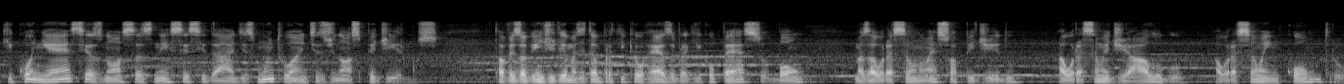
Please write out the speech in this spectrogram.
que conhece as nossas necessidades muito antes de nós pedirmos. Talvez alguém diria, mas então para que, que eu rezo, para que, que eu peço? Bom, mas a oração não é só pedido, a oração é diálogo, a oração é encontro,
